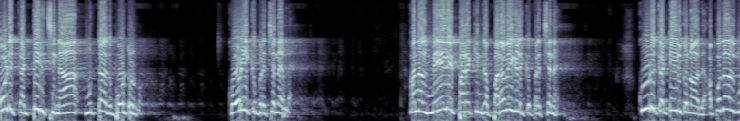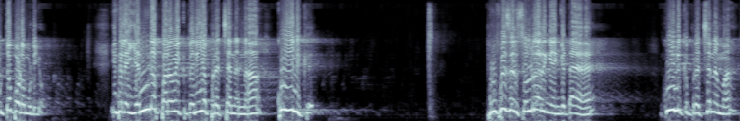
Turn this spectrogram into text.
ஓடு கட்டிருச்சுன்னா முட்டை அது போட்டுடணும் கோழிக்கு பிரச்சனை இல்லை. ஆனால் மேலே பறக்கின்ற பறவைகளுக்கு பிரச்சனை. கூடு கட்டி இருக்கணும் அது. அப்பதான் அது முட்டை போட முடியும். இதுல எந்த பறவைக்கு பெரிய பிரச்சனைன்னா குயிலுக்கு. ப்ரொஃபசர் சொல்றாருங்க என்கிட்ட குயிலுக்கு பிரச்சனைமா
